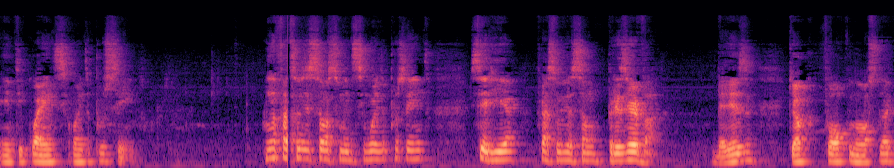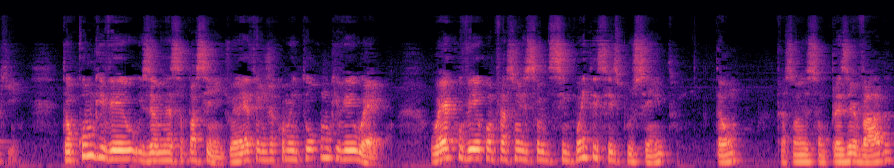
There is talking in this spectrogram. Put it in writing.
entre 40% e 50%. E a fração de ação acima de 50% seria fração de ação preservada, beleza? Que é o foco nosso daqui. Então, como que veio o exame dessa paciente? O gente já comentou como que veio o eco. O eco veio com fração de ação de 56%, então, fração de ação preservada,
